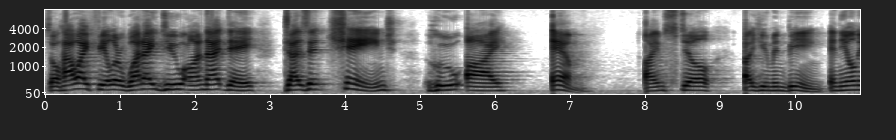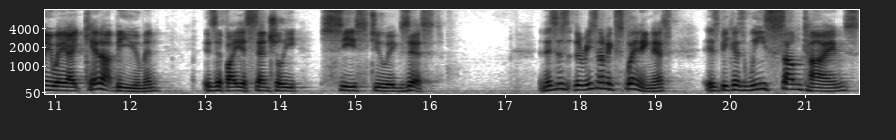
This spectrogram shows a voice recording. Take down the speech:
So, how I feel or what I do on that day doesn't change who I am. I'm still a human being. And the only way I cannot be human is if I essentially cease to exist. And this is the reason I'm explaining this is because we sometimes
